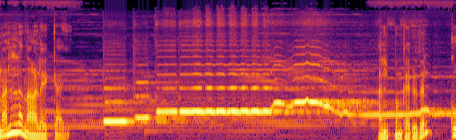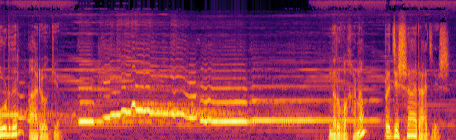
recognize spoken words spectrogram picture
നല്ല നാളേക്കായി. അല്പം കരുതൽ കൂടുതൽ ആരോഗ്യം. നിർവഹണം പ്രജിഷ രാജേഷ്.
